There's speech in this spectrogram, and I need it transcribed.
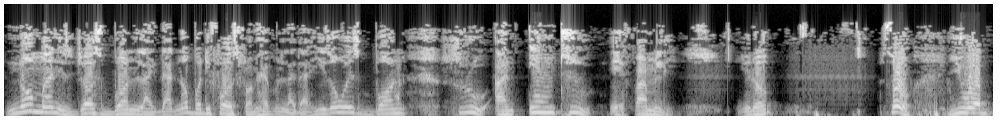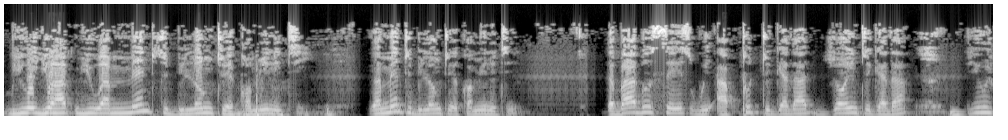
no man is just born like that. Nobody falls from heaven like that. He's always born through and into a family. You know, so you are you you are you are meant to belong to a community. You are meant to belong to a community. The Bible says we are put together, joined together, built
